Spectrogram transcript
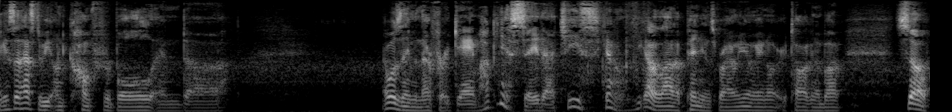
I guess it has to be uncomfortable and uh, I wasn't even there for a game. How can you say that? Jeez, you got a, you got a lot of opinions, Brian. You don't even know what you're talking about. So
